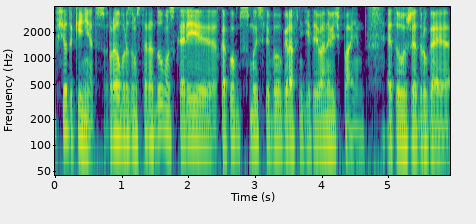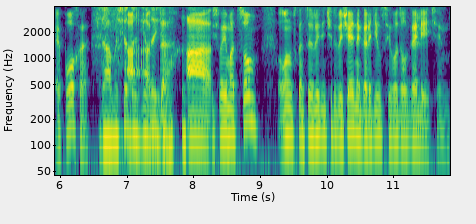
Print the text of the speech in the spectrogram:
Все-таки нет. Прообразом Стародума скорее в каком-то смысле был граф Никита Иванович Панин. Это уже другая эпоха. Да, мы сюда не а, дойдем. да. А своим отцом он в конце жизни чрезвычайно гордился его долголетием.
